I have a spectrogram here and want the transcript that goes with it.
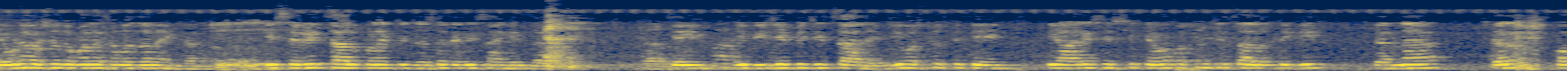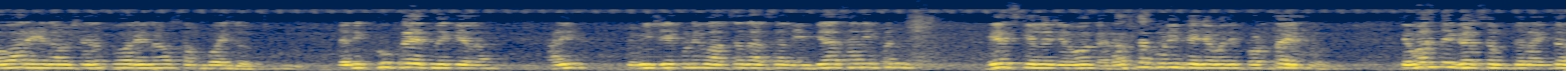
एवढ्या वर्ष तुम्हाला समजलं नाही का? ही सगळी चाल कोणाची जसं त्यांनी सांगितलं की ही बीजेपीची चाल आहे ही वस्तुस्थिती आहे, ही आरएसएसची केव्हापासूनची चाल होती की त्यांना शरद पवार हे नाव शरद पवार हे नाव संपवायचं होतं. त्यांनी खूप प्रयत्न केला. आणि तुम्ही जे कोणी वाचत असाल इतिहासाने पण हेच केलं जेव्हा घरातला कोणी त्याच्यामध्ये फोडता येतो तेव्हाच ते घर संपतं नाही तर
